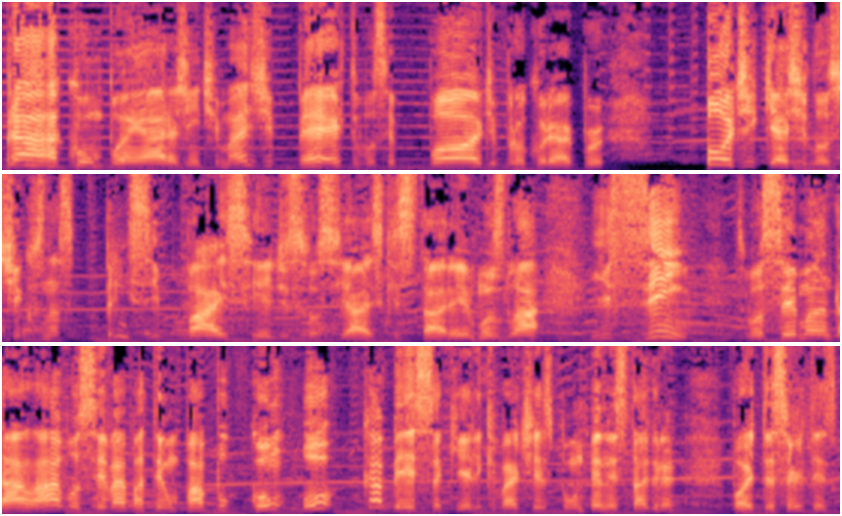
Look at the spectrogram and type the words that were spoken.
Pra acompanhar a gente mais de perto, você pode procurar por Podcast Los Ticos nas principais redes sociais que estaremos lá. E sim, se você mandar lá, você vai bater um papo com o Cabeça, que é ele que vai te responder no Instagram. Pode ter certeza.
